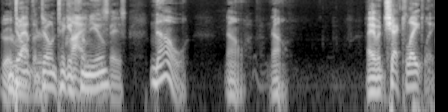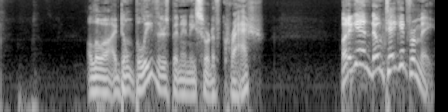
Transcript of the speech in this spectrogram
Don't- rather don't take it from you? these days. No, no, no. I haven't checked lately. Although I don't believe there's been any sort of crash. But again, don't take it from me.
